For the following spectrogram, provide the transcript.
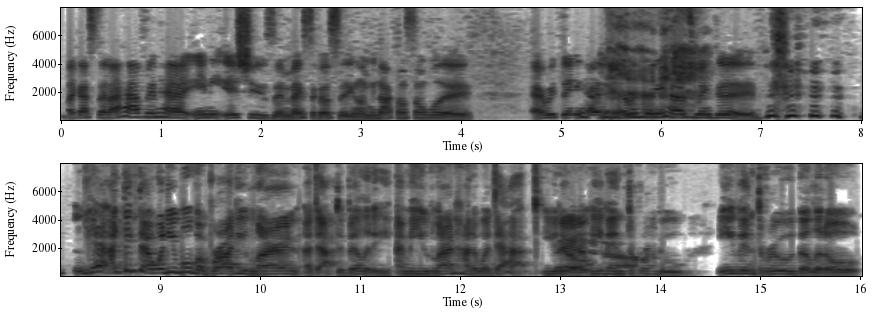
like I said, I haven't had any issues in Mexico City. Let me knock on some wood. Everything has everything has been good. yeah, I think that when you move abroad, you learn adaptability. I mean, you learn how to adapt. You know, yeah. even through even through the little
